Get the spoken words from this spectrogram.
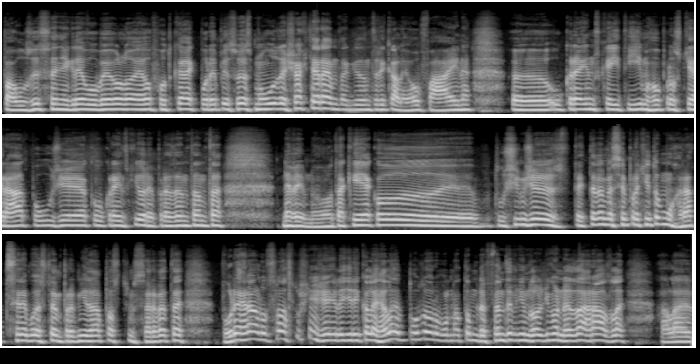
pauzy se někde objevila jeho fotka, jak podepisuje smlouvu se Šachterem, takže jsem si říkal, jo, fajn, uh, ukrajinský tým ho prostě rád použije jako ukrajinského reprezentanta. Nevím, no, taky jako eh, tuším, že teď nevím, jestli proti tomu Hradci, nebo jestli ten první zápas s tím Servete odehrál docela slušně, že i lidi říkali, hele, pozor, on na tom defenzivním záložníku nezahrál zle, ale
